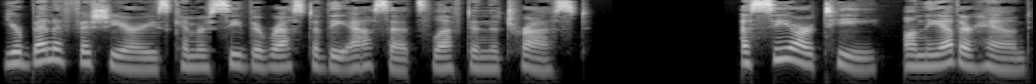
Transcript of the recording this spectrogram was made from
your beneficiaries can receive the rest of the assets left in the trust. A CRT, on the other hand,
